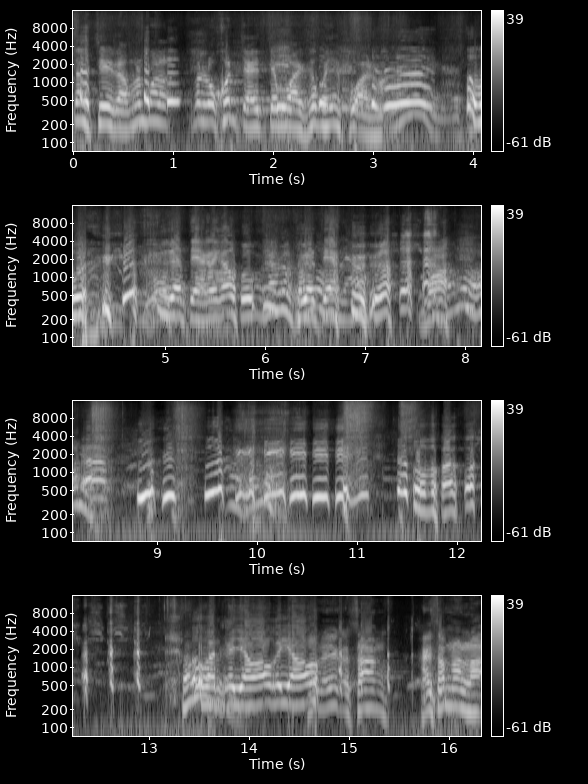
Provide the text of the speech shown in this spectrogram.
จังสิเรามันบ่มันลงคนใจเต็มวัยคือบ่ใช่ขวดเนาะโอ้โหเหงื่อแตกเลยครับผมเหงื่อแตกว่า ผมบอกว่าเอามันเขย่าเอาเขย่าเท่าไหร่ก็สั่งให้ซ้ำนั่นล่ะ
